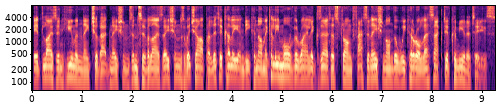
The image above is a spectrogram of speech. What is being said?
It lies in human nature that nations and civilizations which are politically and economically more virile exert a strong fascination on the weaker or less active communities,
